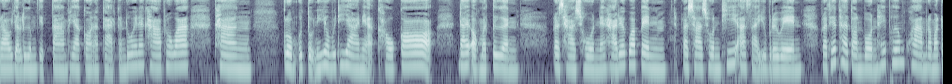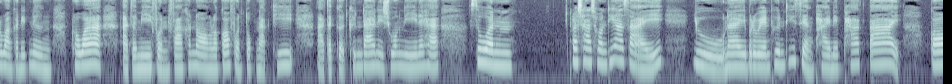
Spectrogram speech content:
เราอย่าลืมติดตามพยากรณ์อากาศกันด้วยนะคะ เพราะว่าทาง กรมอุตุนิยมวิทยาเนี่ยเขาก็ได้ออกมาเตือนประชาชนนะคะเรียกว่าเป็นประชาชนที่อาศัยอยู่บริเวณ ประเทศไทยตอนบนให้เพิ่มความระมัดระวังกันนิดนึง เพราะว่าอาจจะมีฝนฟ้าขนอง แล้วก็ฝนตกหนักที่อาจจะเกิดขึ้นได้ในช่วงนี้นะคะ ส่วนประชาชนที่อาศัยอยู่ในบริเวณพื้นที่เสี่ยงภัยในภาคใต้ ก็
